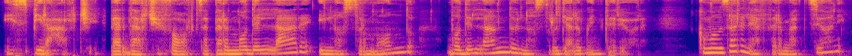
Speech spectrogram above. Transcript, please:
ispirarci, per darci forza, per modellare il nostro mondo, modellando il nostro dialogo interiore. Come usare le affermazioni?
